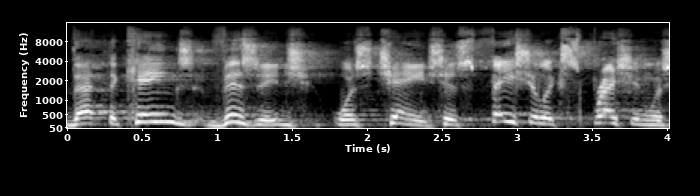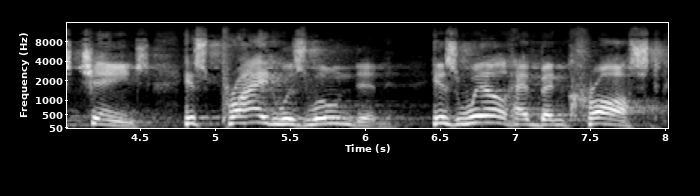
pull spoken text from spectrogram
that the king's visage was changed. His facial expression was changed. His pride was wounded. His will had been crossed.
